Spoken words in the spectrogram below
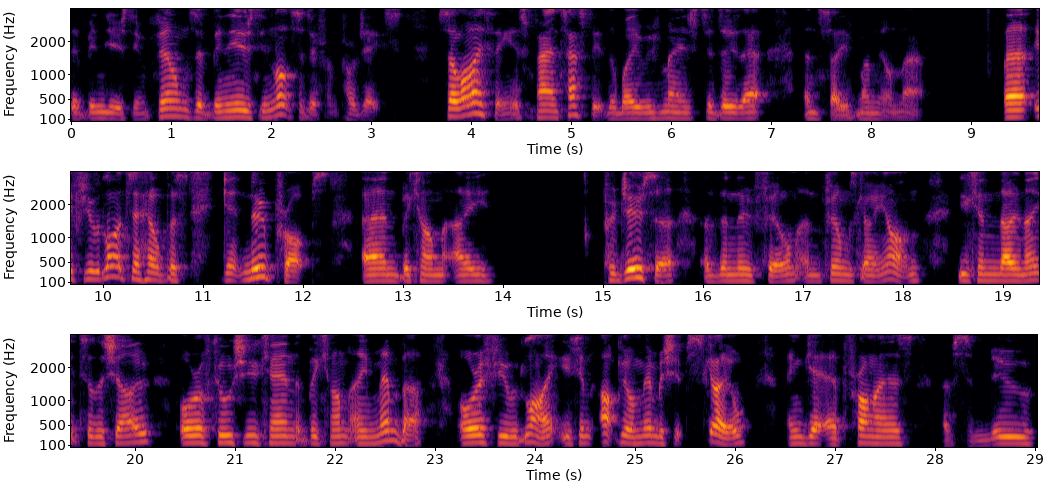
they've been used in films, they've been used in lots of different projects. So I think it's fantastic the way we've managed to do that and save money on that. Uh, if you would like to help us get new props and become a producer of the new film and films going on, you can donate to the show or of course you can become a member or if you would like you can up your membership scale and get a prize of some new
